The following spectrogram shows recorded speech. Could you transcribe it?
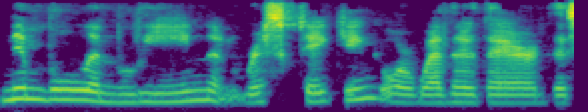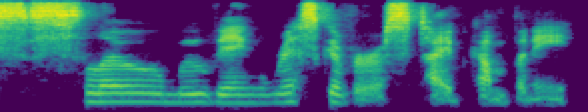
nimble and lean and risk taking or whether they're this slow moving, risk averse type company.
